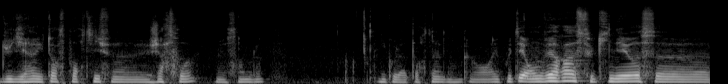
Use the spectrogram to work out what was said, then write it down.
du directeur sportif euh, gersois, il me semble. Nicolas Portal. Donc, écoutez, on verra ce qu'Ineos euh,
